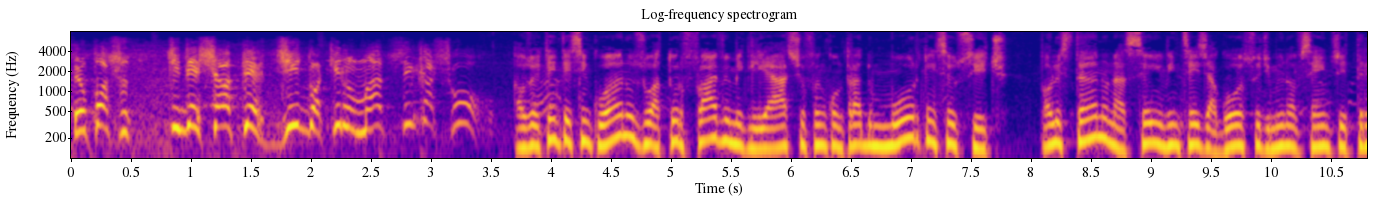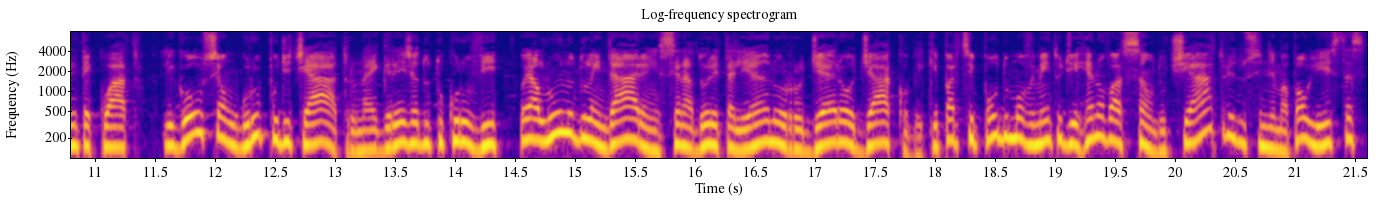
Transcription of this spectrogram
Eu posso te deixar perdido aqui no mato sem cachorro. Aos 85 anos, o ator Flávio Migliaccio foi encontrado morto em seu sítio. Paulistano nasceu em 26 de agosto de 1934. Ligou-se a um grupo de teatro na igreja do Tucuruvi. Foi aluno do lendário encenador italiano Ruggero Giacobbe, que participou do movimento de renovação do teatro e do cinema paulistas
